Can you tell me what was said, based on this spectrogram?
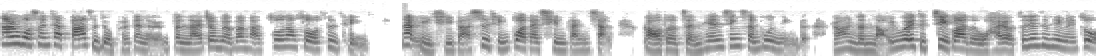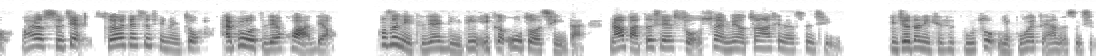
那如果剩下八十九 percent 的人本来就没有办法做到所有事情。那与其把事情挂在清单上，搞得整天心神不宁的，然后你的脑又会一直记挂着我还有这件事情没做，我还有十件、十二件事情没做，还不如直接划掉，或者你直接拟定一个误做清单，然后把这些琐碎没有重要性的事情，你觉得你其实不做也不会怎样的事情，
